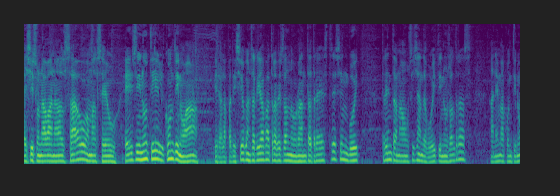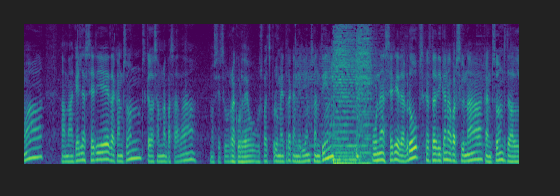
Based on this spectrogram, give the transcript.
Així sonaven el Sau amb el seu És inútil continuar. Era la petició que ens arribava a través del 93 358 39 68 i nosaltres anem a continuar amb aquella sèrie de cançons que la setmana passada, no sé si us recordeu, us vaig prometre que aniríem sentint una sèrie de grups que es dediquen a versionar cançons del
